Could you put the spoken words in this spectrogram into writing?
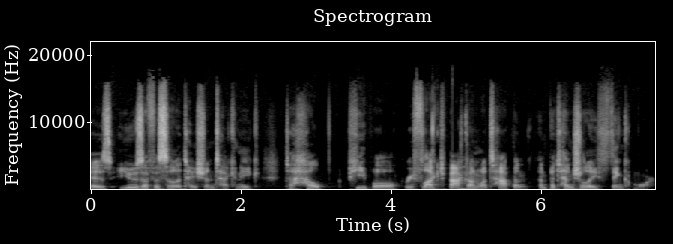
is use a facilitation technique to help people reflect back on what's happened and potentially think more.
